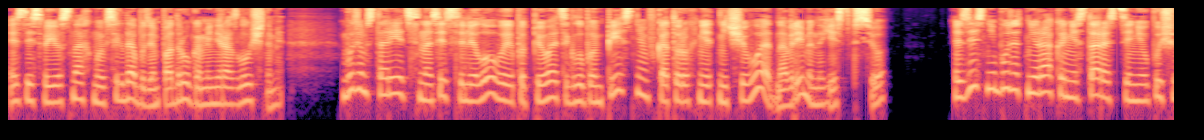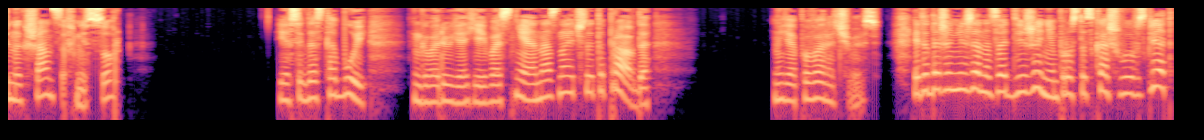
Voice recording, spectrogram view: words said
Здесь в ее снах мы всегда будем подругами неразлучными. Будем стареть, носить все лиловое и подпевать глупым песням, в которых нет ничего и одновременно есть все. Здесь не будет ни рака, ни старости, ни упущенных шансов, ни ссор. «Я всегда с тобой», — говорю я ей во сне, она знает, что это правда. Я поворачиваюсь. Это даже нельзя назвать движением, просто скашиваю взгляд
